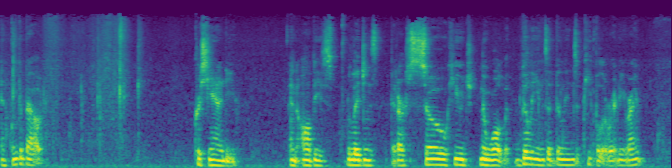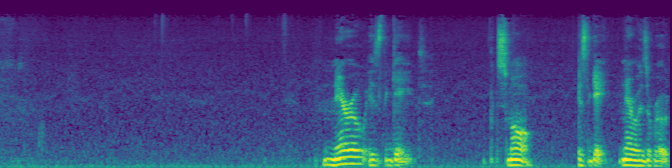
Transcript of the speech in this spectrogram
and think about Christianity and all these religions that are so huge in the world with billions and billions of people already, right? Narrow is the gate, small is the gate, narrow is the road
